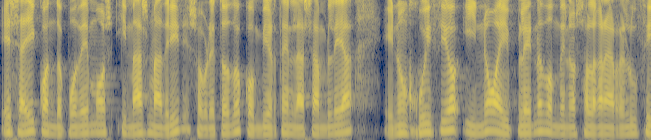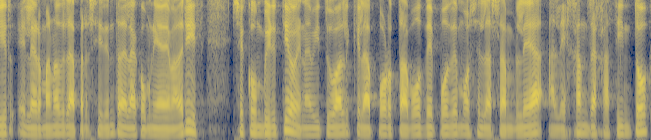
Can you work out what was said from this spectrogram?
es ahí cuando Podemos y Más Madrid, sobre todo, convierten la Asamblea en un juicio y no hay pleno donde no salgan a relucir el hermano de la presidenta de la Comunidad de Madrid. Se convirtió en habitual que la portavoz de Podemos en la Asamblea, Alejandra Jacinto,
